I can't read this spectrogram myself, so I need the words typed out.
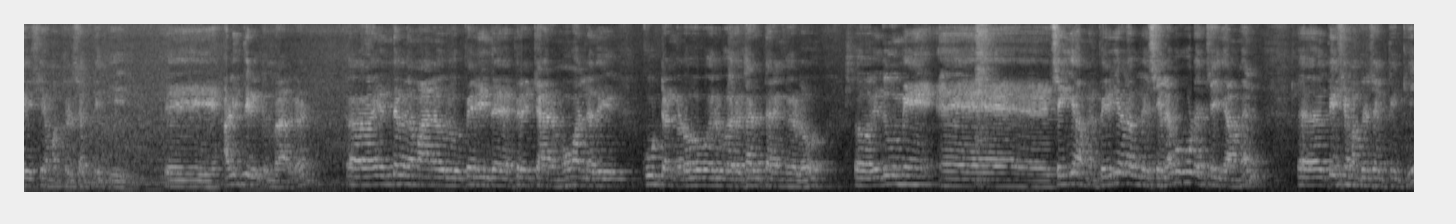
தேசிய மக்கள் சக்திக்கு அளித்திருக்கின்றார்கள். எந்த விதமான ஒரு பெரிய பிரச்சாரமோ அல்லது கூட்டங்களோ வேறு வேறு கருத்தரங்குகளோ எதுவுமே செய்யாமல் பெரிய அளவில் செலவு கூட செய்யாமல் தேசிய மக்கள் சக்திக்கு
